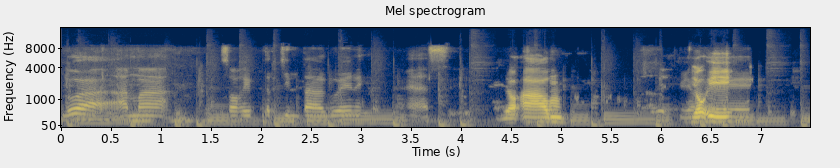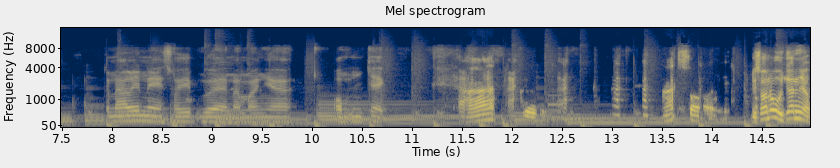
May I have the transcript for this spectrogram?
gua sama sohib tercinta gue nih. Asik. Yo am. Yoi. gue Kenalin nih sohib gue namanya Om Encek. Aso. Di sana hujan ya?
